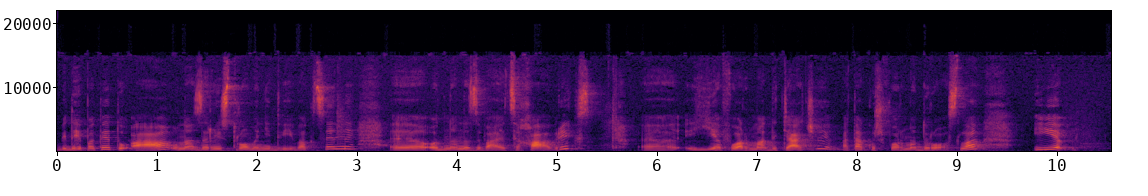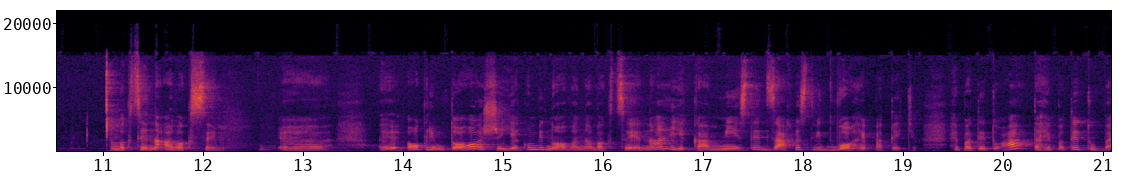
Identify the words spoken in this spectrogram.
Від гепатиту А у нас зареєстровані дві вакцини. Одна називається Хаврікс. Е, Є форма дитяча, а також форма доросла. І вакцина Аваксин. Е, е, Окрім того, ще є комбінована вакцина, яка містить захист від двох гепатитів: гепатиту А та гепатиту Б.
